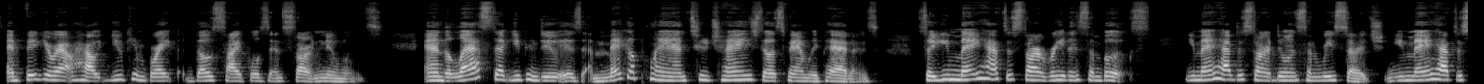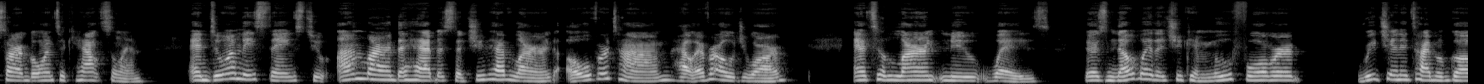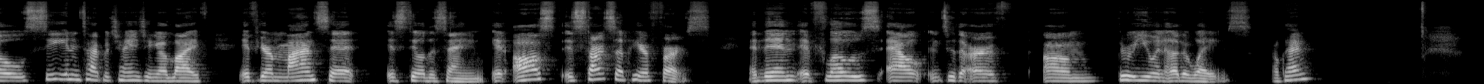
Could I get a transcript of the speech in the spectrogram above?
and figure out how you can break those cycles and start new ones. And the last step you can do is make a plan to change those family patterns. So you may have to start reading some books. You may have to start doing some research. You may have to start going to counseling and doing these things to unlearn the habits that you have learned over time, however old you are, and to learn new ways. There's no way that you can move forward, reach any type of goals, see any type of change in your life if your mindset is still the same. It all, it starts up here first and then it flows out into the earth, um, through you in other ways. Okay.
